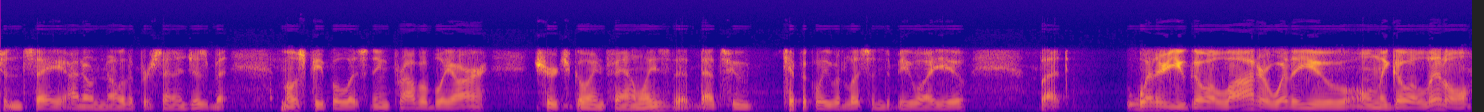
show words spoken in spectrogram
shouldn't say I don't know the percentages but most people listening probably are church going families that that's who typically would listen to BYU but whether you go a lot or whether you only go a little,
